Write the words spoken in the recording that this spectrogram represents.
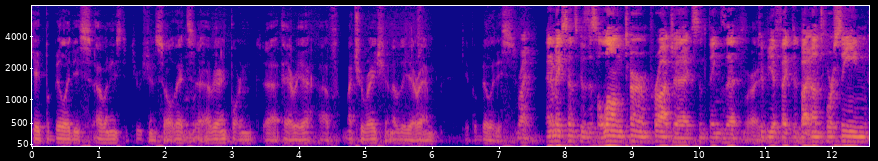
capabilities of an institution. So that's a very important uh, area of maturation of the ERM capabilities. Right, and it makes sense because it's a long-term projects and things that right. could be affected by unforeseen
